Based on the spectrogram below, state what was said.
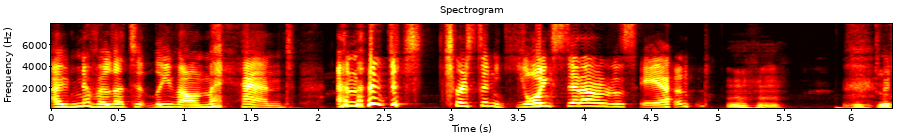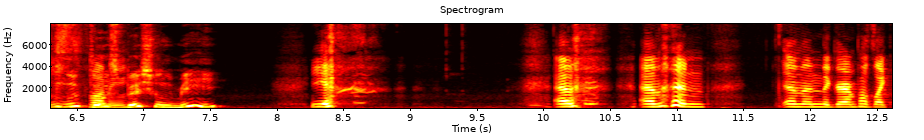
I never let it leave out of my hand. And then just Tristan yoinks it out of his hand. Mm-hmm. It Which doesn't is look so special to me. Yeah. and and then and then the grandpa's like,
